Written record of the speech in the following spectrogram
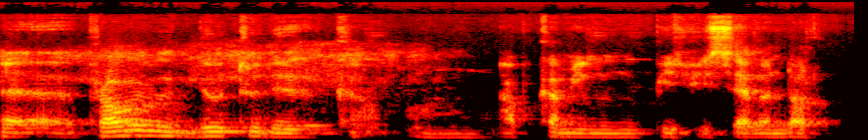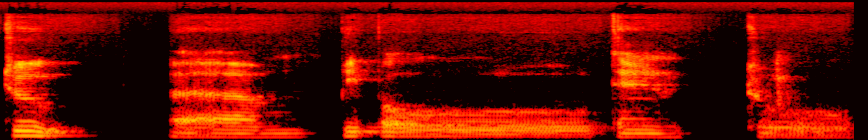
uh, probably due to the um, upcoming PHP 7.2, um, people tend to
